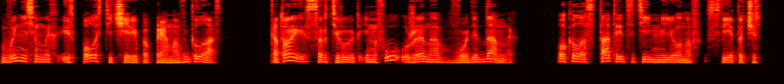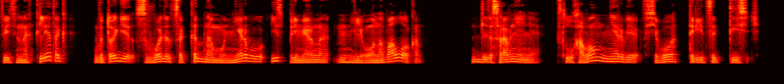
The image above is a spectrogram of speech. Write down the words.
вынесенных из полости черепа прямо в глаз, который сортирует инфу уже на вводе данных, около 130 миллионов светочувствительных клеток в итоге сводятся к одному нерву из примерно миллиона волокон. Для сравнения, в слуховом нерве всего 30 тысяч.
